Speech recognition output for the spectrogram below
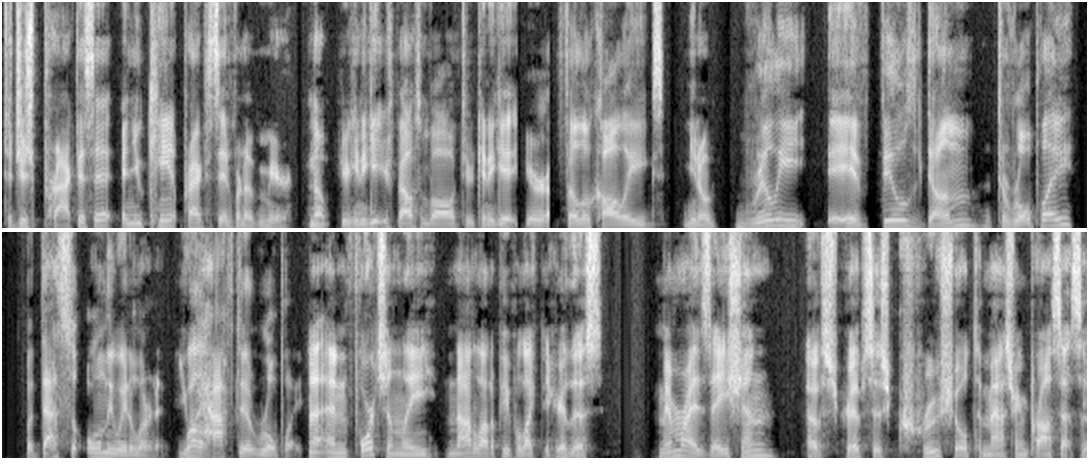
to just practice it. And you can't practice it in front of a mirror. Nope. You're going to get your spouse involved. You're going to get your fellow colleagues. You know, really, it feels dumb to role play, but that's the only way to learn it. You Well- have to role play. And fortunately, not a lot of people like to hear this. Memorization of scripts is crucial to mastering processes.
